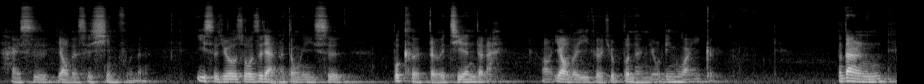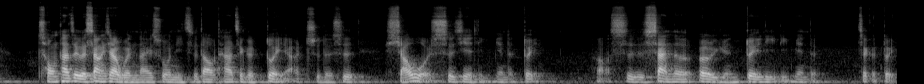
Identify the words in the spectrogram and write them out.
还是要的是幸福呢？意思就是说这两个东西是不可得兼的啦，啊，要了一个就不能有另外一个。那当然。从它这个上下文来说，你知道它这个对啊，指的是小我世界里面的对，啊，是善恶二元对立里面的这个对，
